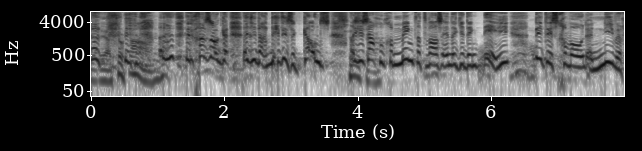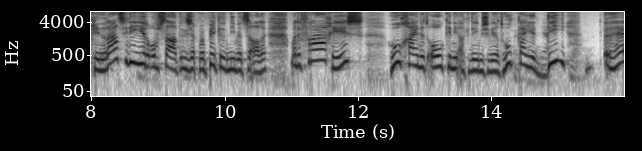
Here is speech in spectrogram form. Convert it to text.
ja, ja, totaal. Het was ook, dat je dacht: dit is een kans. Als je zag hoe gemengd dat was en dat je denkt: nee, dit is gewoon een nieuwe generatie die hierop staat. En die zegt, we pikken het niet met z'n allen. Maar de vraag is, hoe ga je het ook in die academische wereld? Hoe kan je die... Uh, hè?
